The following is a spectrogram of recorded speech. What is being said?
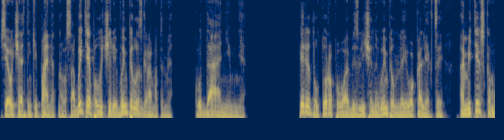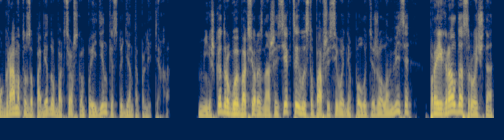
Все участники памятного события получили вымпелы с грамотами. Куда они мне? Передал Торопову обезличенный вымпел для его коллекции, а Метельскому грамоту за победу в боксерском поединке студента политеха. Мишка, другой боксер из нашей секции, выступавший сегодня в полутяжелом весе, проиграл досрочно,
